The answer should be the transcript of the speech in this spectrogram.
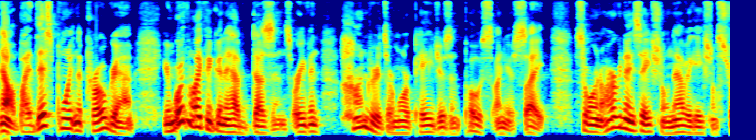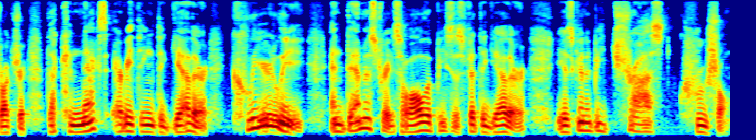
Now, by this point in the program, you're more than likely going to have dozens or even hundreds or more pages and posts on your site. So, an organizational navigational structure that connects everything together clearly and demonstrates how all the pieces fit together is going to be just crucial.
